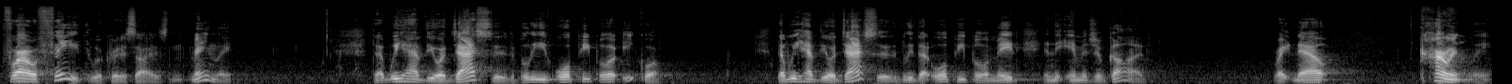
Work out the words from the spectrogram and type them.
for our faith, we're criticized mainly. That we have the audacity to believe all people are equal. That we have the audacity to believe that all people are made in the image of God. Right now, currently,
